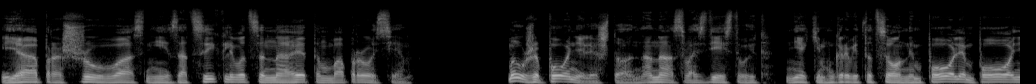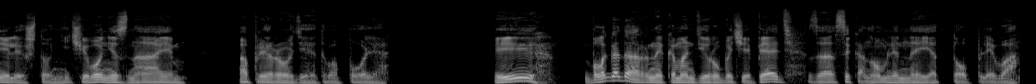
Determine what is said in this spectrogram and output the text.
«я прошу вас не зацикливаться на этом вопросе. Мы уже поняли, что на нас воздействует неким гравитационным полем, поняли, что ничего не знаем о природе этого поля. И благодарны командиру БЧ-5 за сэкономленное топливо.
